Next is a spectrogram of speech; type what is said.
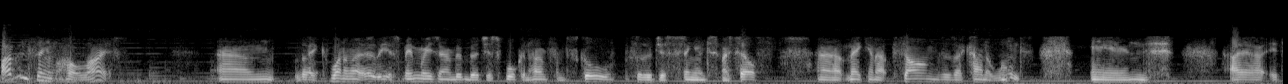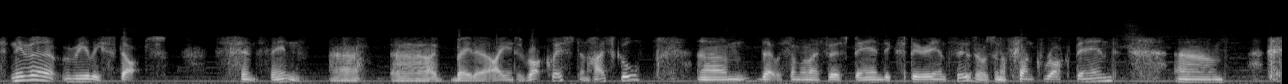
I've been singing my whole life. Um, like one of my earliest memories, I remember just walking home from school, sort of just singing to myself, uh, making up songs as I kind of went, and I, uh, it's never really stopped since then. Uh, uh, I made a, I entered Rockquest in high school. Um, that was some of my first band experiences. I was in a funk rock band. Um,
